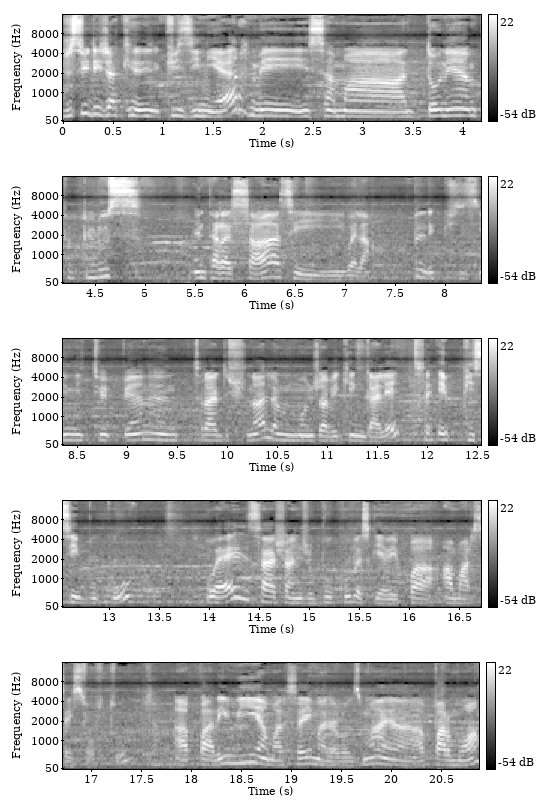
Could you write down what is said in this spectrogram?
Je suis déjà cu- cuisinière, mais ça m'a donné un peu plus intéressant. C'est voilà. La cuisine éthiopienne traditionnelle, on mange avec une galette, épicée beaucoup. Oui, ça change beaucoup parce qu'il n'y avait pas à Marseille surtout. À Paris, oui, à Marseille, malheureusement, à part moi.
